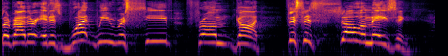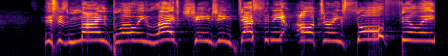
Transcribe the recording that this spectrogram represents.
but rather it is what we receive from God. This is so amazing. This is mind blowing, life changing, destiny altering, soul filling.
